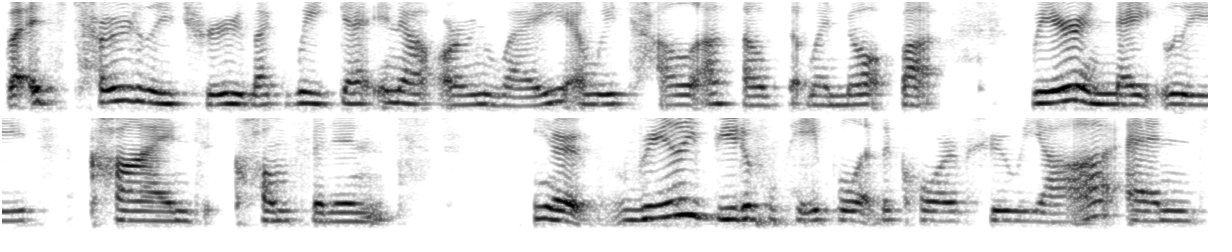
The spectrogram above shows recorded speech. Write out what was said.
but it's totally true. Like we get in our own way and we tell ourselves that we're not, but we're innately kind, confident, you know, really beautiful people at the core of who we are. And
